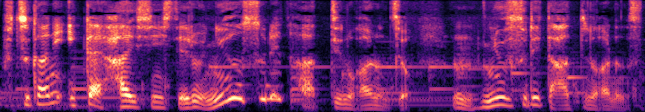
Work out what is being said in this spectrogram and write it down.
?2 日に1回配信してるニュースレターっていうのがあるんですよ。うん、ニュースレターっていうのがあるんです。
